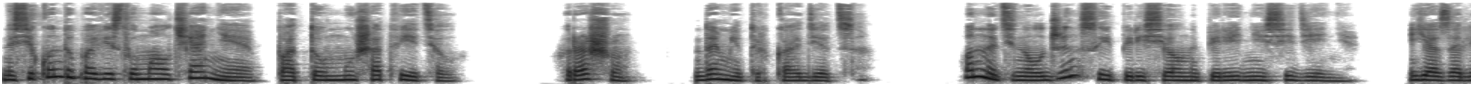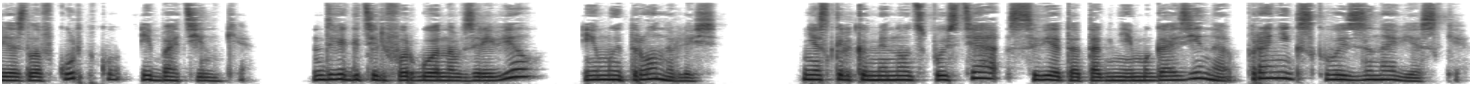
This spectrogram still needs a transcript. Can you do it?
На секунду повисло молчание, потом муж ответил. Хорошо. Дай мне только одеться. Он натянул джинсы и пересел на переднее сиденье. Я залезла в куртку и ботинки. Двигатель фургона взревел, и мы тронулись. Несколько минут спустя свет от огней магазина проник сквозь занавески.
